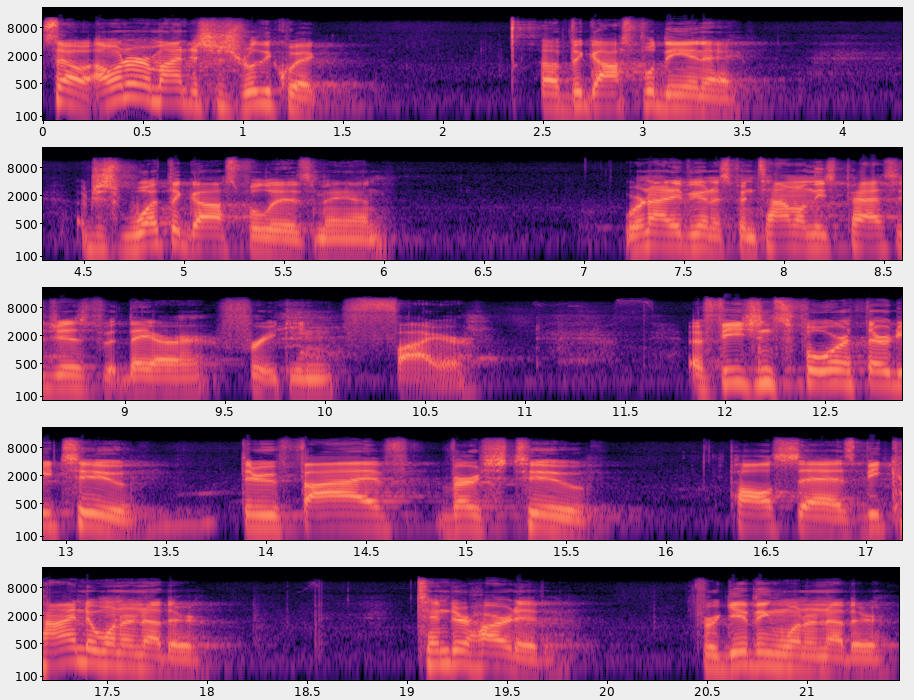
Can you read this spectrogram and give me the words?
So, I want to remind us just really quick of the gospel DNA. Of just what the gospel is, man. We're not even going to spend time on these passages, but they are freaking fire. Ephesians 4:32 through 5 verse 2. Paul says, "Be kind to one another, tenderhearted, forgiving one another,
